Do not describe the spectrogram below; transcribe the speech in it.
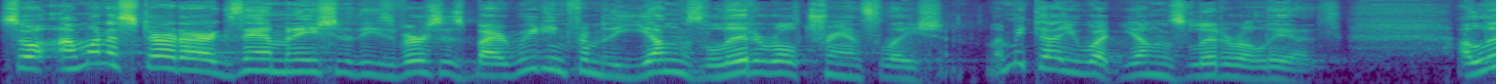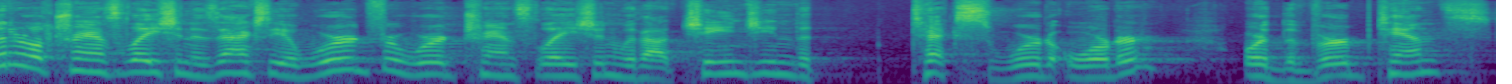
So I want to start our examination of these verses by reading from the Young's literal translation. Let me tell you what Young's literal is. A literal translation is actually a word for word translation without changing the text's word order or the verb tense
